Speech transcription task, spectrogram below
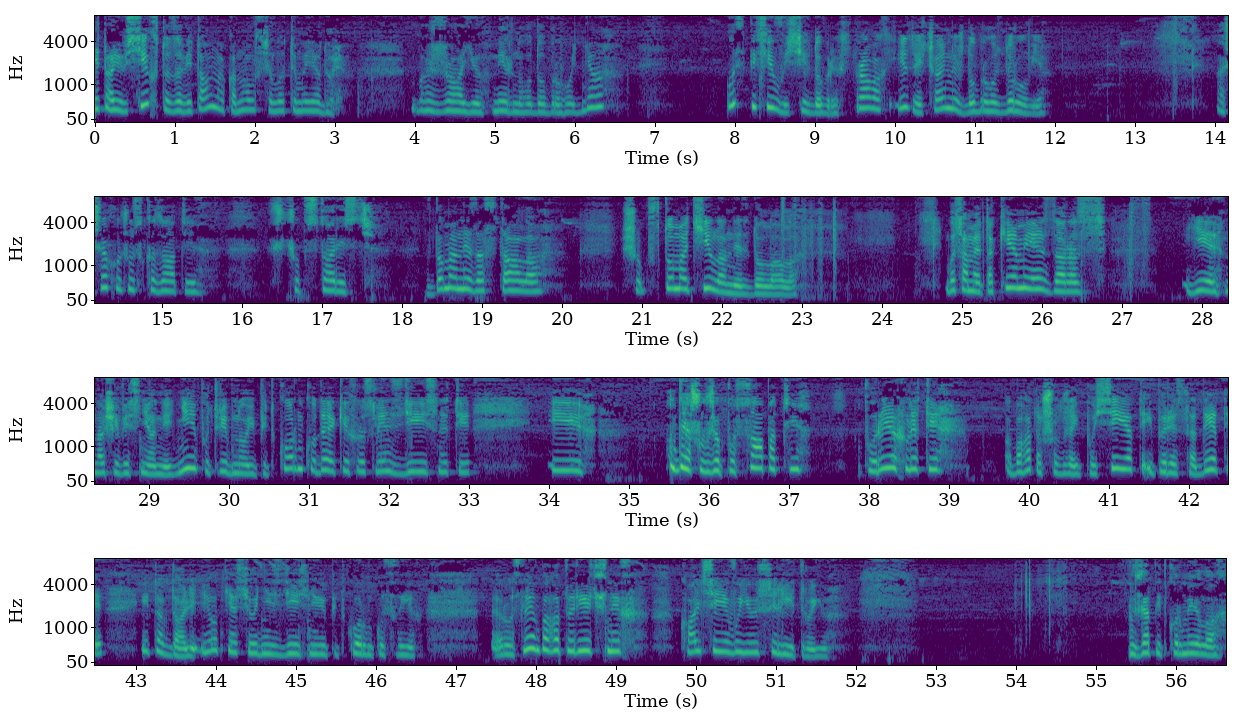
Вітаю всіх, хто завітав на канал Село Ти Моя Доля. Бажаю мирного доброго дня, успіхів у всіх добрих справах і, звичайно ж, доброго здоров'я. А ще хочу сказати, щоб старість вдома не застала, щоб втома тіла не здолала. Бо саме такими зараз є наші весняні дні, потрібно і підкормку деяких рослин здійснити, і дещо вже посапати, порихлити, а багато що вже і посіяти, і пересадити, і так далі. І от я сьогодні здійснюю підкормку своїх рослин багаторічних кальцієвою селітрою. Вже підкормила,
